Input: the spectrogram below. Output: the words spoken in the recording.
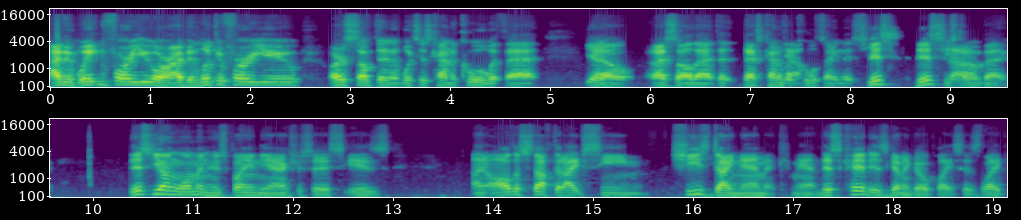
"I've been waiting for you," or "I've been looking for you," or something, which is kind of cool with that. You know, I saw that. That that's kind of Yeah. a cool thing that she, this this she's coming um, back. this young woman who's playing the actress is on all the stuff that I've seen, she's dynamic, man. This kid is gonna go places. Like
